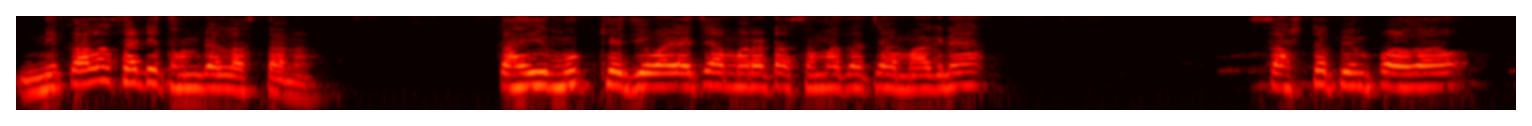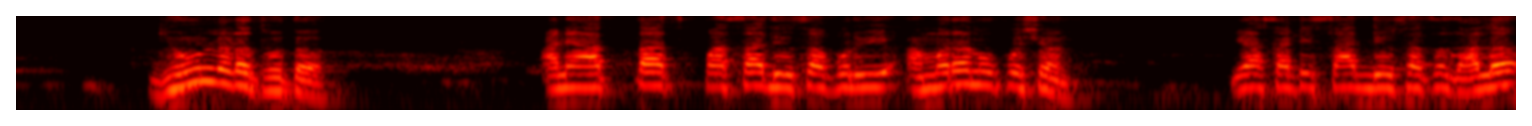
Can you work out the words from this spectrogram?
निकालासाठी थांबलेला असताना काही मुख्य जिवाळ्याच्या मराठा समाजाच्या मागण्या साष्ट पिंपळगाव घेऊन लढत होतं. आणि आत्ताच पाच सहा दिवसापूर्वी अमरण उपोषण यासाठी सात दिवसाचं झालं.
